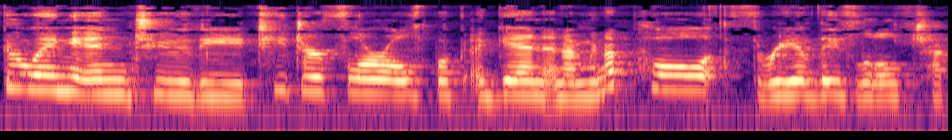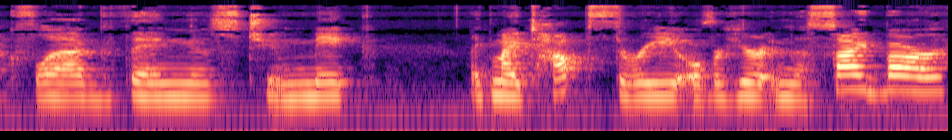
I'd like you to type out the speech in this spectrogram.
going into the teacher florals book again, and I'm gonna pull three of these little check flag things to make like my top three over here in the sidebar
